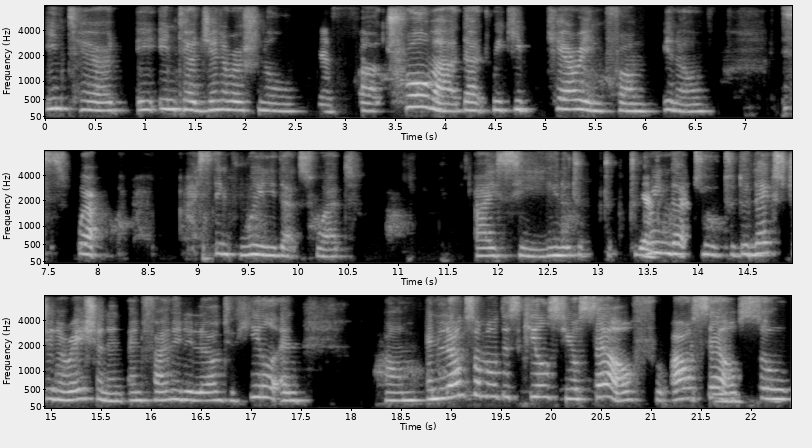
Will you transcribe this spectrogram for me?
inter intergenerational yes. uh, trauma that we keep carrying from, you know, this is where I think really that's what I see, you know, to, to, to yes. bring that to, to the next generation and, and finally learn to heal and um, and learn some of the skills yourself, ourselves, so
